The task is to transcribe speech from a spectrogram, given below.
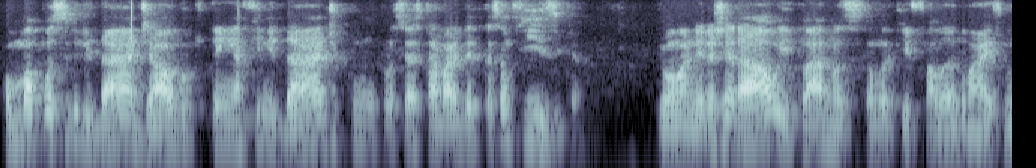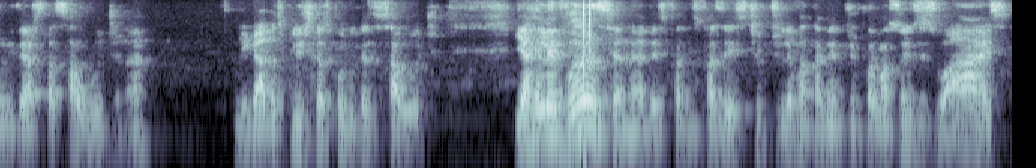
como uma possibilidade, algo que tem afinidade com o processo de trabalho da educação física, de uma maneira geral, e claro, nós estamos aqui falando mais no universo da saúde, né, ligado às políticas públicas de saúde. E a relevância né, de fazer esse tipo de levantamento de informações visuais,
